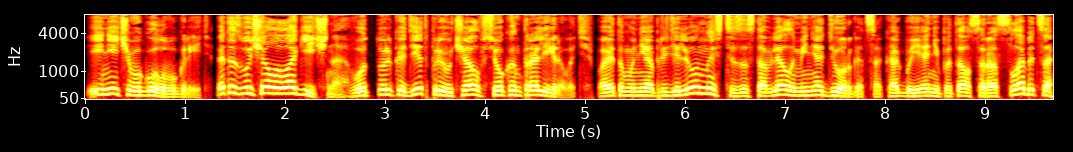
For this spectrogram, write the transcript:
И нечего голову греть. Это звучало логично, вот только дед приучал все контролировать, поэтому неопределенность заставляла меня дергаться, как бы я ни пытался расслабиться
